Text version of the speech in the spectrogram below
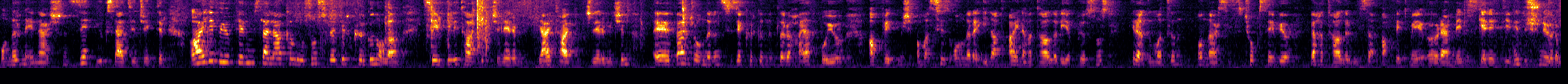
onların enerjinizi yükseltecektir. Aile büyüklerimizle alakalı uzun süredir kırgın olan sevgili takipçilerim, yay takipçilerim için e, bence onların size kırgınlıkları hayat boyu affetmiş ama siz onlara inat aynı hataları yapıyorsunuz. Bir adım atın, onlar sizi çok seviyor ve hatalarınızı affetmeyi öğrenmeniz gerektiğini düşünüyorum.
